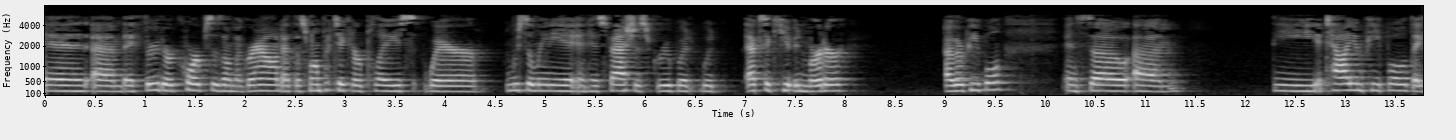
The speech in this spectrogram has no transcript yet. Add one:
and um, they threw their corpses on the ground at this one particular place where Mussolini and his fascist group would would execute and murder other people, and so um, the Italian people they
